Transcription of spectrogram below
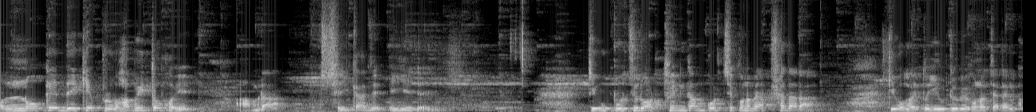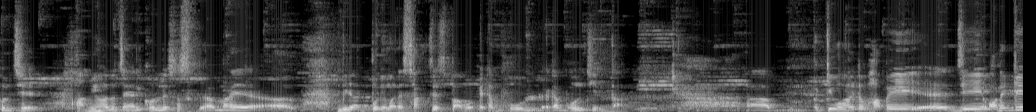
অন্যকে দেখে প্রভাবিত হয়ে আমরা সেই কাজে এগিয়ে যাই। কেউ প্রচুর অর্থ ইনকাম করছে কোনো ব্যবসা দ্বারা, কেউ হয়তো ইউটিউবে কোনো চ্যানেল খুলছে, আমি হয়তো চ্যানেল খুললে মানে বিরাট পরিমাণে সাকসেস পাবো, এটা ভুল এটা ভুল চিন্তা। কেউ হয়তো ভাবে যে অনেকে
